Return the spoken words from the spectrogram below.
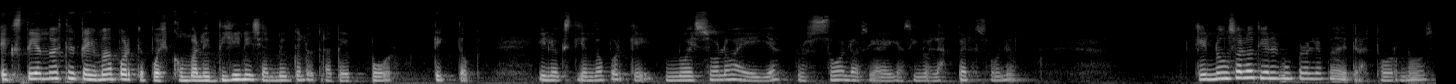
extiendo este tema porque pues como les dije inicialmente lo traté por TikTok. Y lo extiendo porque no es solo a ella, no es solo hacia ella, sino a las personas que no solo tienen un problema de trastornos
